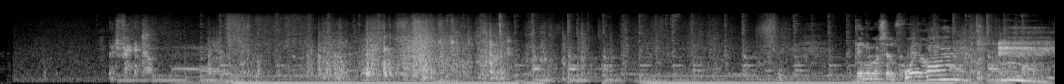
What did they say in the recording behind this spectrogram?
Tenemos el juego.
